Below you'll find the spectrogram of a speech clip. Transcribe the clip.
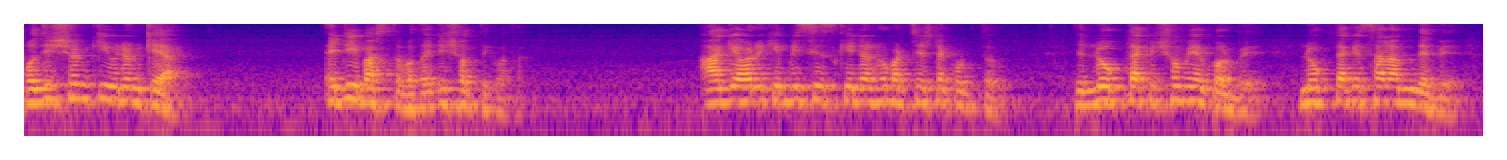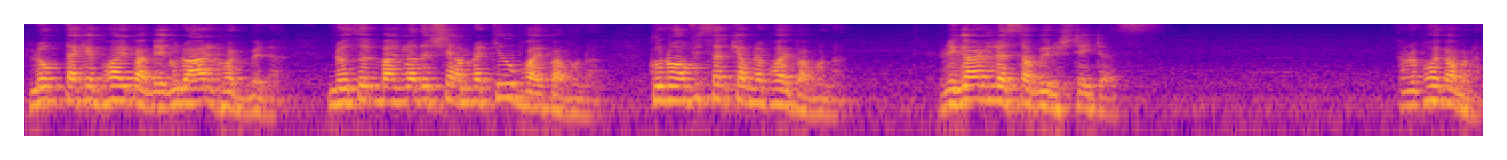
পজিশন কি উইডন কেয়ার এটি বাস্তবতা, এটি সত্যি কথা। আগে অনেকে বিসিএস কেডার হবার চেষ্টা করতো, যে লোক তাকে সমীহ করবে, লোক তাকে সালাম দেবে, লোক তাকে ভয় পাবে, এগুলো আর ঘটবে না। নতুন বাংলাদেশে আমরা কেউ ভয় পাবো না, কোনো অফিসারকে আমরা ভয় পাবো না রিগার্ডলেস অফ ইউর স্টেটাস আমরা ভয় পাবো না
